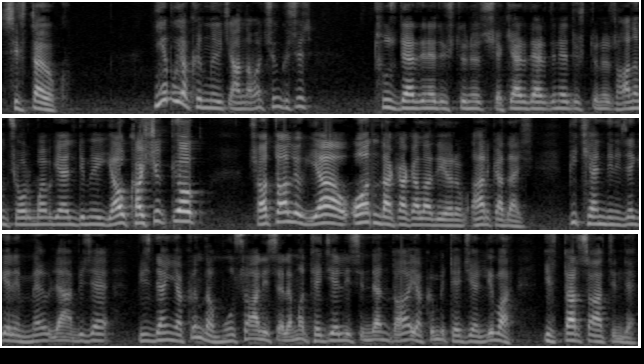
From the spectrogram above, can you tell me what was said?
Sifta yok. Niye bu yakınlığı hiç anlamadınız? Çünkü siz tuz derdine düştünüz, şeker derdine düştünüz, hanım çorba geldi mi? Ya kaşık yok, çatal yok. Ya 10 dakika kala diyorum arkadaş. Bir kendinize gelin. Mevla bize bizden yakın da Musa Aleyhisselam'a tecellisinden daha yakın bir tecelli var. iftar saatinde.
